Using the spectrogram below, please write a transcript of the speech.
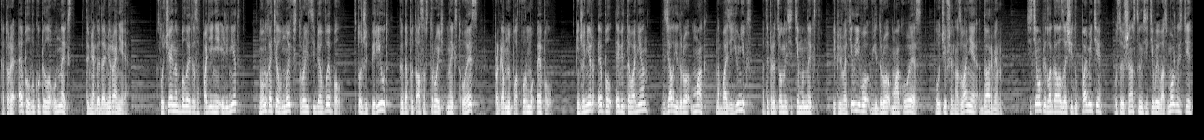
которое Apple выкупила у Next тремя годами ранее. Случайно было это совпадение или нет, но он хотел вновь встроить себя в Apple в тот же период, когда пытался встроить Next OS в программную платформу Apple. Инженер Apple Эви Таванян взял ядро Mac на базе Unix от операционной системы Next и превратил его в ядро macOS, получившее название Darwin. Система предлагала защиту памяти, усовершенствованные сетевые возможности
